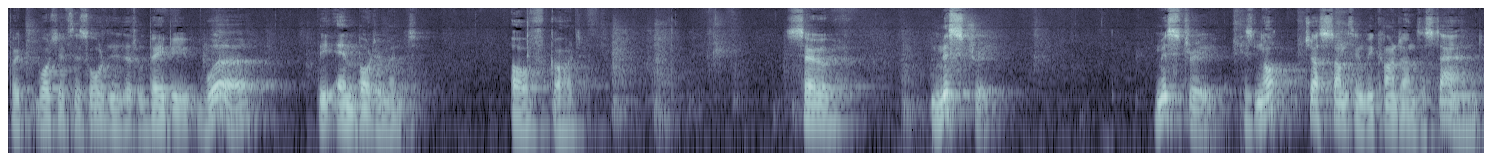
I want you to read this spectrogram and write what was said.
But what if this ordinary little baby were the embodiment of God? So, mystery. Mystery is not just something we can't understand.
